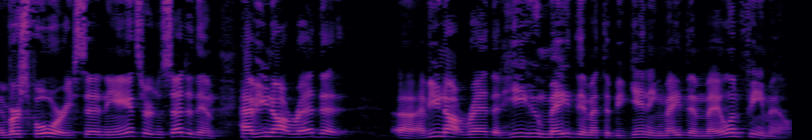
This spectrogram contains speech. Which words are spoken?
In verse four, he said, and he answered and said to them, "Have you not read that? Uh, have you not read that he who made them at the beginning made them male and female,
